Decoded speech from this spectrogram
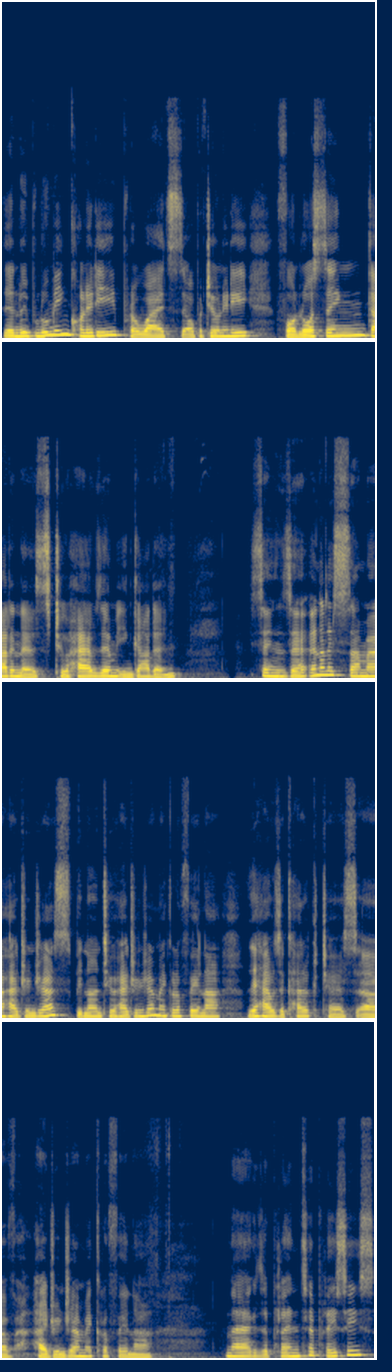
The blooming quality provides the opportunity for Lawson gardeners to have them in garden. Since the endless summer hydrangeas belong to Hydrangea macrophylla, they have the characters of Hydrangea macrophylla like the plant places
